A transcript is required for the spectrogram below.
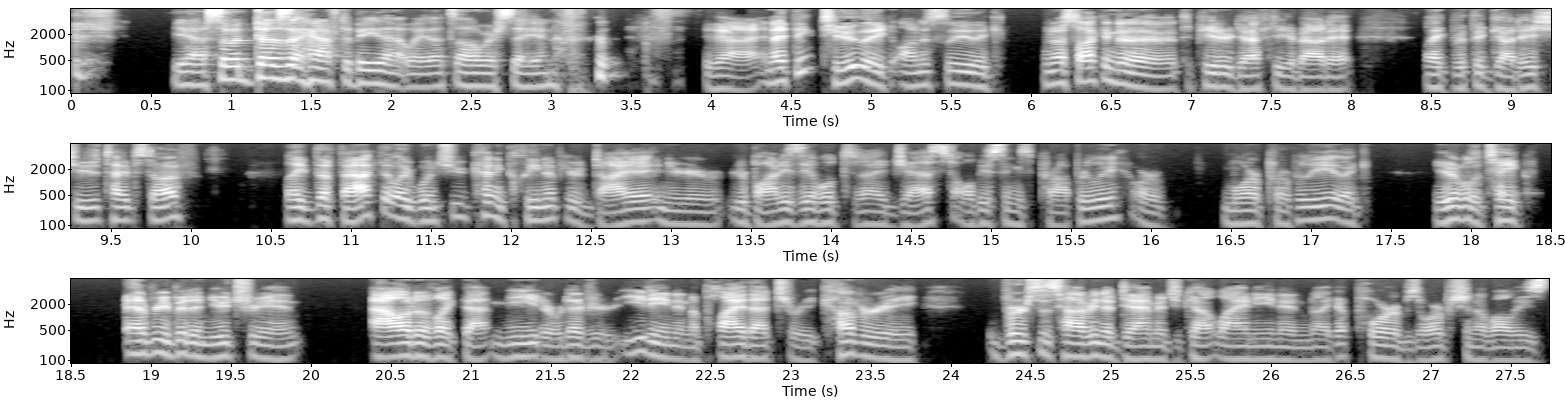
yeah. So it doesn't have to be that way. That's all we're saying. yeah. And I think too, like honestly, like when I was talking to to Peter Defty about it, like with the gut issue type stuff, like the fact that like once you kind of clean up your diet and your your body's able to digest all these things properly or more appropriately, like you're able to take every bit of nutrient out of like that meat or whatever you're eating and apply that to recovery versus having a damaged gut lining and like a poor absorption of all these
